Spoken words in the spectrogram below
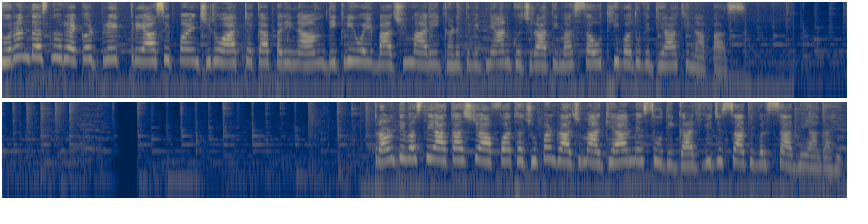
ધોરણ દસનું રેકોર્ડ બ્રેક ત્ર્યાસી પોઈન્ટ જીરો આઠ ટકા પરિણામ. દીકરીઓએ બાજી મારી ગણિત વિજ્ઞાન ગુજરાતીમાં સૌથી વધુ વિદ્યાર્થી નાપાસ ત્રણ દિવસથી આકાશી આફત હજુ પણ રાજ્યમાં અગિયાર મે સુધી ગાજવીજ સાથે વરસાદની આગાહી.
